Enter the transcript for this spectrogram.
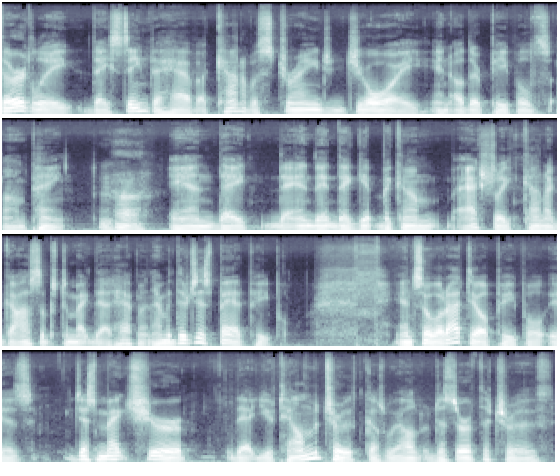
Thirdly, they seem to have a kind of a strange joy in other people's um, pain. Huh. And they, they and then they get become actually kind of gossips to make that happen. I mean, they're just bad people. And so what I tell people is just make sure that you tell them the truth because we all deserve the truth,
